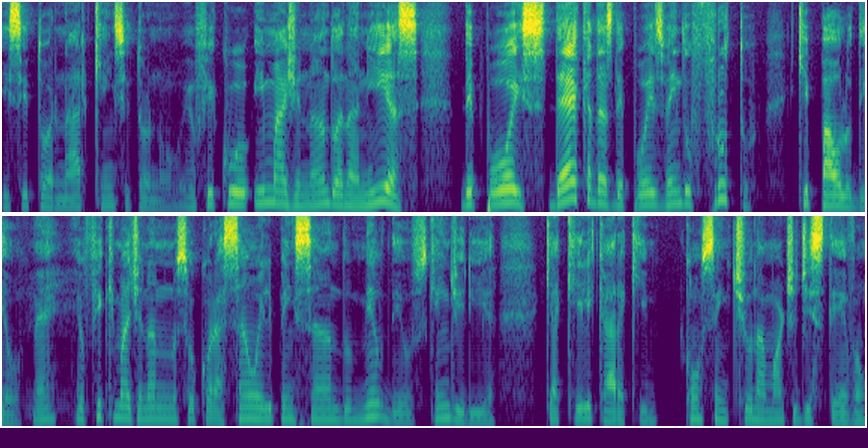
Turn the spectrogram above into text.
e se tornar quem se tornou. Eu fico imaginando Ananias depois, décadas depois, vendo o fruto que Paulo deu, né? Eu fico imaginando no seu coração ele pensando, meu Deus, quem diria que aquele cara que consentiu na morte de Estevão,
